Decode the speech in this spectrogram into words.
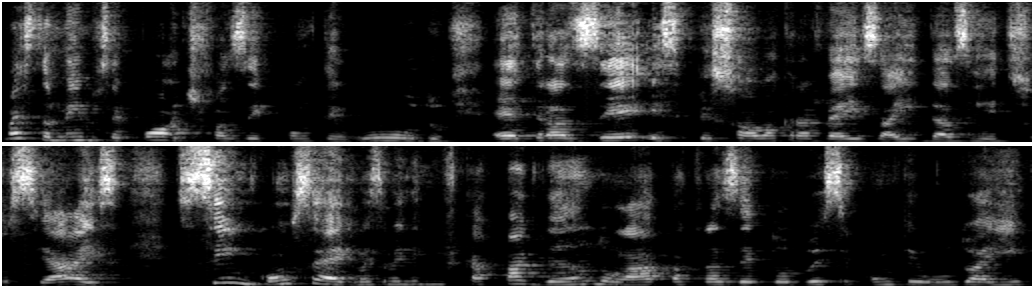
Mas também você pode fazer conteúdo, é, trazer esse pessoal através aí das redes sociais, sim, com consegue, mas também tem que ficar pagando lá para trazer todo esse conteúdo aí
